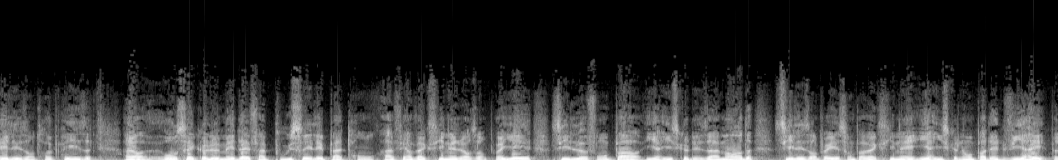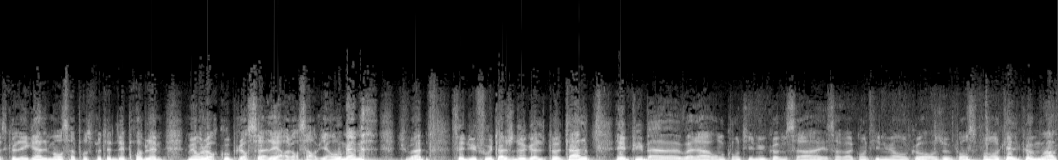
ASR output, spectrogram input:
et les entreprises. Alors on sait que le Medef a poussé les patrons à faire vacciner leurs employés. S'ils le font pas, ils risquent des amendes. Si les employés sont pas vaccinés, ils risquent non pas d'être virés, parce que légalement ça pose peut-être des problèmes mais on leur coupe leur salaire, alors ça revient au même, tu vois, c'est du foutage de gueule total. Et puis, bah voilà, on continue comme ça, et ça va continuer encore, je pense, pendant quelques mois,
